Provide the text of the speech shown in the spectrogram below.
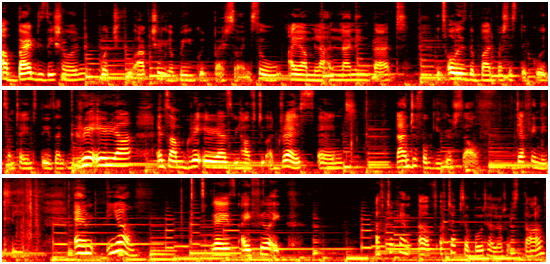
a bad decision, but you actually a very good person. So I am learning that it's always the bad versus the good. Sometimes there's a gray area, and some gray areas we have to address and learn to forgive yourself. Definitely. And yeah, guys, I feel like I've talked I've, I've talked about a lot of stuff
